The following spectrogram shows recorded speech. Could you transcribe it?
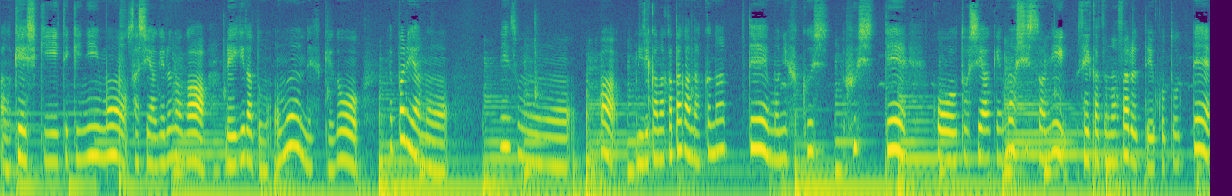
あの形式的にも差し上げるのが礼儀だとも思うんですけどやっぱりあのねそのまあ身近な方が亡くなって喪に服し服してこう年明けも質素に生活なさるっていうことって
